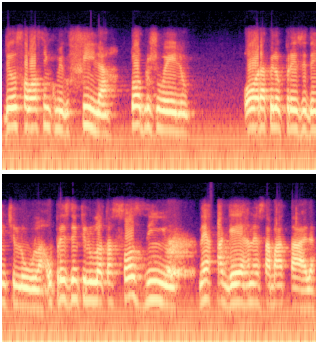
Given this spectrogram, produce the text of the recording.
Deus falou assim comigo, filha, dobre o joelho, ora pelo presidente Lula. O presidente Lula está sozinho nessa guerra, nessa batalha.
